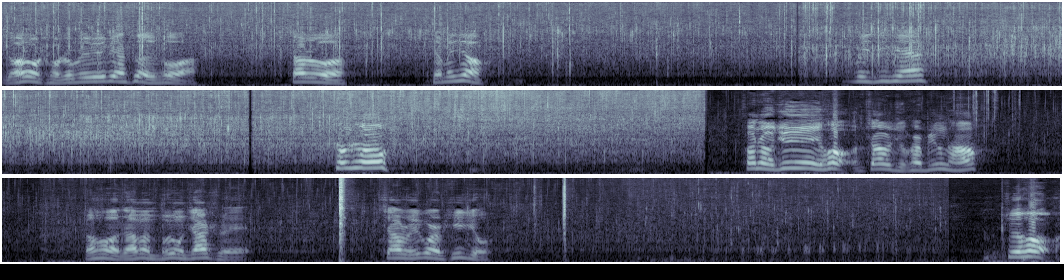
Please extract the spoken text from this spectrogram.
羊肉炒至微微变色以后啊，加入甜面酱、味极鲜、生抽。翻炒均匀以后，加入几块冰糖，然后咱们不用加水，加入一罐啤酒，最后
